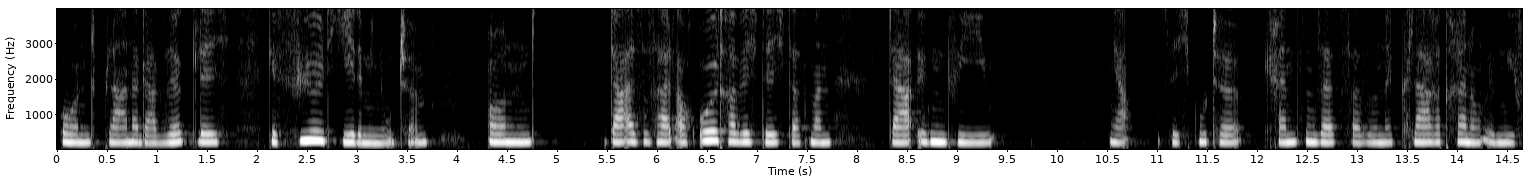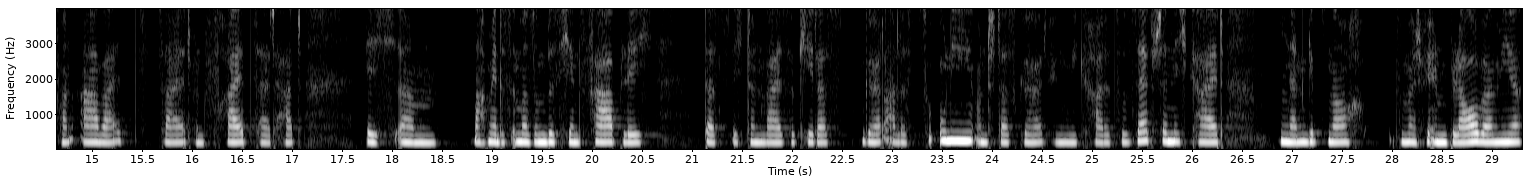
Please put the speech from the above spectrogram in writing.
und plane da wirklich gefühlt jede Minute. Und da ist es halt auch ultra wichtig, dass man da irgendwie ja, sich gute Grenzen setzt, also eine klare Trennung irgendwie von Arbeitszeit und Freizeit hat. Ich ähm, mache mir das immer so ein bisschen farblich, dass ich dann weiß, okay, das gehört alles zur Uni und das gehört irgendwie gerade zur Selbstständigkeit. Und dann gibt es noch zum Beispiel in Blau bei mir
